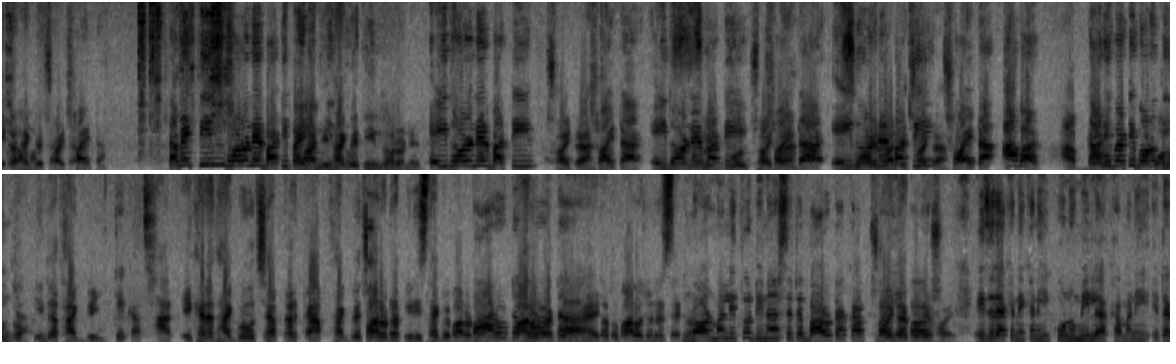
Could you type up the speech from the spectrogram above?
এটা থাকবে ছয়টা। ছয়টা। তার মানে তিন ধরনের বাটি পাইলাম বাটি থাকবে তিন ধরনের। এই ধরনের বাটি ছয়টা। ছয়টা। এই ধরনের বাটি bowl ছয়টা, ছয়টা। এই ধরনের বাটি বাটি ছয়টা। ছয়টা। আবার কারি বাটি বড় তিনটা। তিনটা থাকবেই। ঠিক আছে। আর এখানে থাকবে হচ্ছে আপনার কাপ থাকবে বারোটা পিরিস থাকবে বারোটা। বারোটা, বারোটা করে। হ্যাঁ এটা তো বারো জনের সেট নরমালি তো ডিনার সেটে বারোটা কাপ ছয়টা করে হয়। এই যে দেখেন এখানে ইকোনমি লেখা। মানে এটা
